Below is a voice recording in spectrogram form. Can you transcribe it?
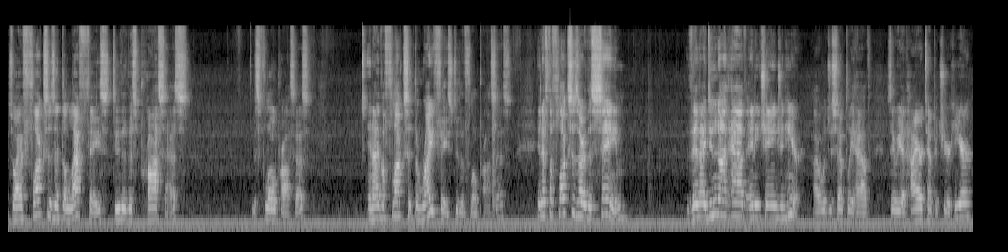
So I have fluxes at the left face due to this process, this flow process, and I have a flux at the right face due to the flow process. And if the fluxes are the same, then I do not have any change in here. I will just simply have, say we had higher temperature here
